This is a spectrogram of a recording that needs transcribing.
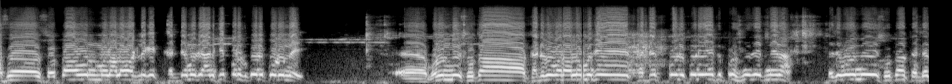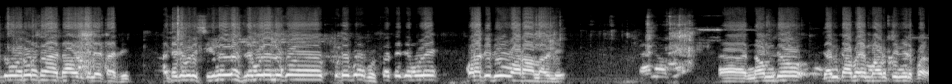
असं स्वतःहून मनाला वाटलं की खड्ड्यामध्ये आणखी परत कोणी पडू नये. म्हणून मी स्वतः खड्ड्यात उभं राहिलो. म्हणजे खड्ड्यात कोणी कोणी यायचा प्रश्न येत नाही ना. त्याच्यामुळे मी स्वतः खड्ड्यात उभं राहून ड्रायव्हर केले ट्रॅफिक आणि त्याच्यामुळे सिग्नल नसल्यामुळे लोक कुठे पण घुसतात. त्याच्यामुळे मला तिथे उभं राहावं लागले. नामदेव जनकाबाई मारुती निरफळ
